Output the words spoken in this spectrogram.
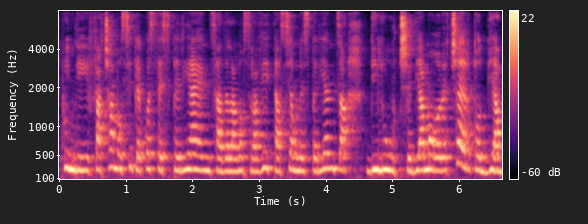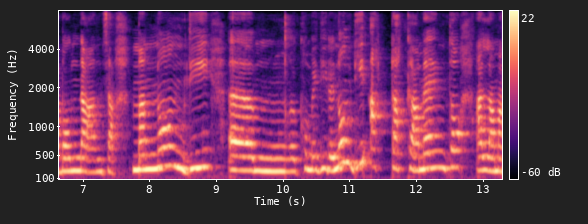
Quindi quindi facciamo sì che questa esperienza della nostra vita sia un'esperienza di luce, di amore, certo di abbondanza, ma non di, ehm, come dire, non di attaccamento alla materia,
